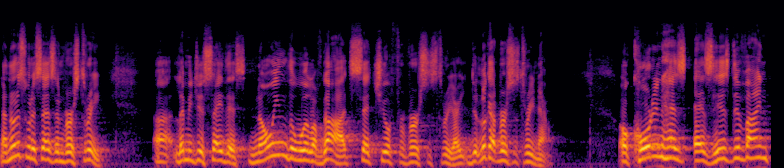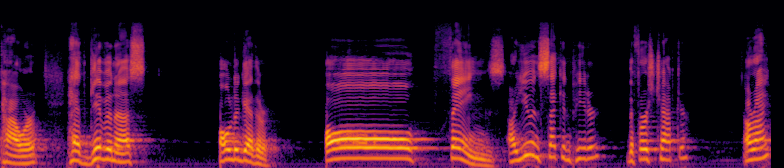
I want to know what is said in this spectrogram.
Now, notice what it says in verse 3. Uh, let me just say this knowing the will of God sets you up for verses 3. look at verses 3 now. According as, as his divine power hath given us altogether all things. Are you in Second Peter, the first chapter? All right?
